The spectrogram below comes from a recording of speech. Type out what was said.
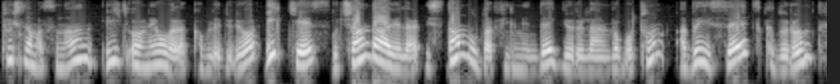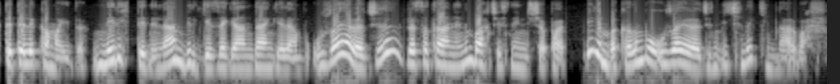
Türk sinemasının ilk örneği olarak kabul ediliyor. İlk kez Uçan Daireler İstanbul'da filminde görülen robotun adı ise sıkı durun Tetelekama'ydı. Merih denilen bir gezegenden gelen bu uzay aracı rasathanenin bahçesine iniş yapar. Bilin bakalım bu uzay aracının içinde kimler var?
